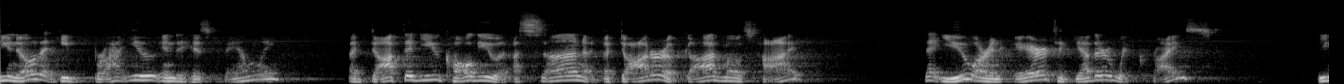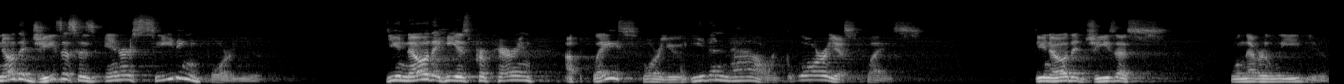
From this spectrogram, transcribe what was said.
Do you know that He brought you into His family? Adopted you, called you a son, a daughter of God Most High? That you are an heir together with Christ? Do you know that Jesus is interceding for you? Do you know that He is preparing a place for you, even now, a glorious place? Do you know that Jesus will never leave you,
